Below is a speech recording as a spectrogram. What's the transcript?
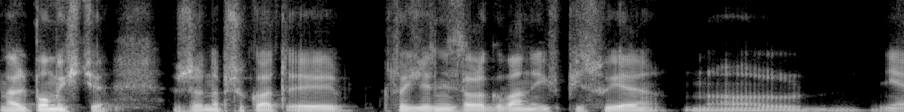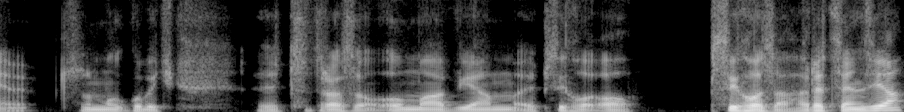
Ale pomyślcie, że na przykład y, ktoś jest niezalogowany i wpisuje, no nie wiem, co to mogło być, y, co teraz omawiam, y, psycho, o, psychoza, recenzja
